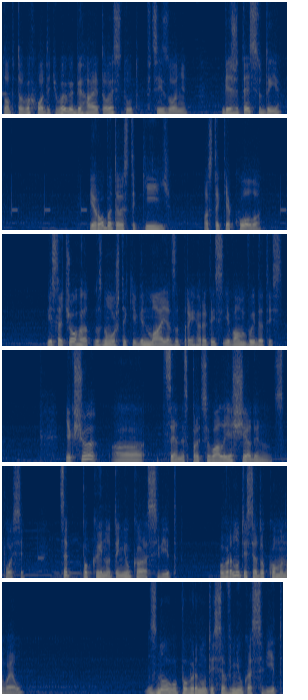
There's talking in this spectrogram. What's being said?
Тобто, виходить, ви вибігаєте ось тут, в цій зоні, біжите сюди і робите ось такий, ось таке коло. Після чого, знову ж таки, він має затригеритись і вам видатись. Якщо е, це не спрацювало, є ще один спосіб: це покинути нюка світ, повернутися до Commonwealth, знову повернутися в нюка світ,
